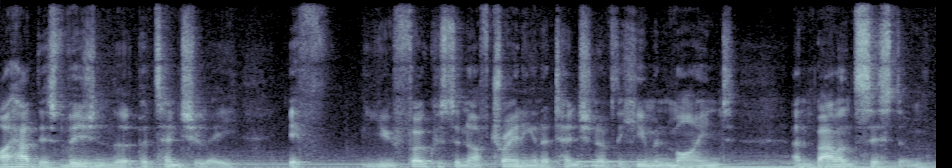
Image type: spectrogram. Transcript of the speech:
I had this vision that potentially, if you focused enough training and attention of the human mind and balance system,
